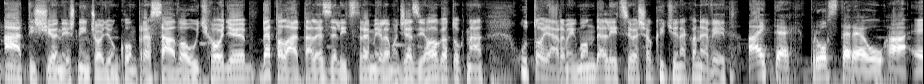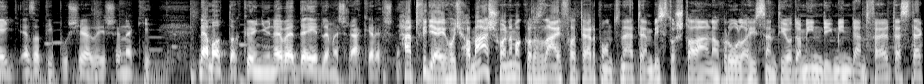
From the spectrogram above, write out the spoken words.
át is jön, és nincs agyon kompresszálva, úgyhogy betaláltál ezzel itt, remélem a jazzy hallgatóknál. Utoljára még mondd el, légy szíves a kütyűnek a nevét. iTech Pro Stereo H1, ez a típus jelzése neki. Nem adtak könnyű nevet, de érdemes rákeresni. Hát figyelj, hogy ha máshol nem akar az iFater.net-en biztos találnak róla, hiszen ti oda mindig mindent feltesztek.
